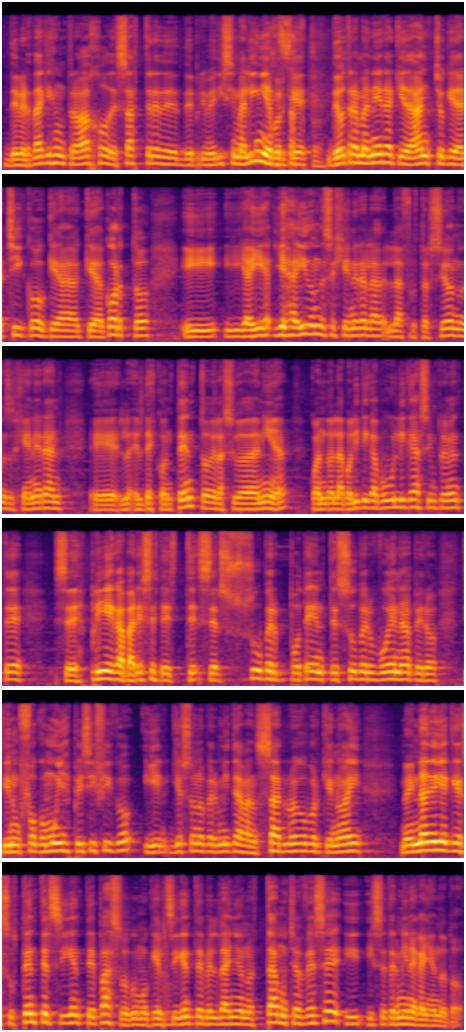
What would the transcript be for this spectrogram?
de verdad que es un trabajo desastre de, primerísima línea, porque de otra manera queda ancho, queda chico, queda, queda corto, y, ahí, y es ahí donde se genera la, frustración, donde se generan eh, el descontento de la ciudadanía, cuando la política pública simplemente se despliega, parece ser súper potente, súper buena, pero tiene un foco muy específico, y eso no permite avanzar luego porque no hay no hay nadie que sustente el siguiente paso, como que el siguiente peldaño no está muchas veces y, se termina cayendo todo.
